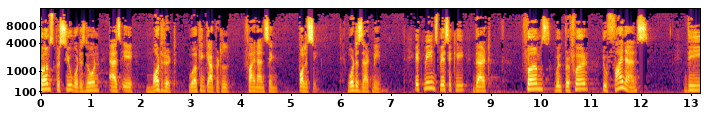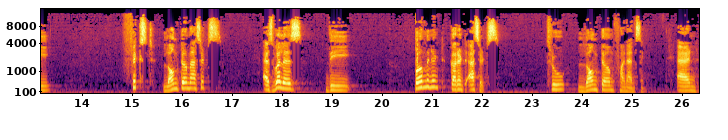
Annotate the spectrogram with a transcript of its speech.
firms pursue what is known as a moderate working capital financing policy what does that mean? It means basically that firms will prefer to finance the fixed long-term assets as well as the permanent current assets through long-term financing. And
